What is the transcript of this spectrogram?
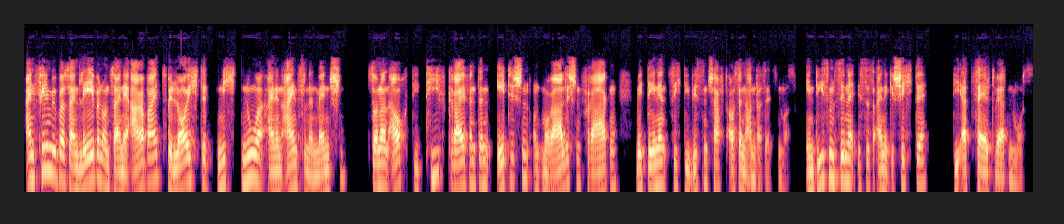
Ein Film über sein Leben und seine Arbeit beleuchtet nicht nur einen einzelnen Menschen, sondern auch die tiefgreifenden ethischen und moralischen Fragen, mit denen sich die Wissenschaft auseinandersetzen muss. In diesem Sinne ist es eine Geschichte, die erzählt werden muss.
